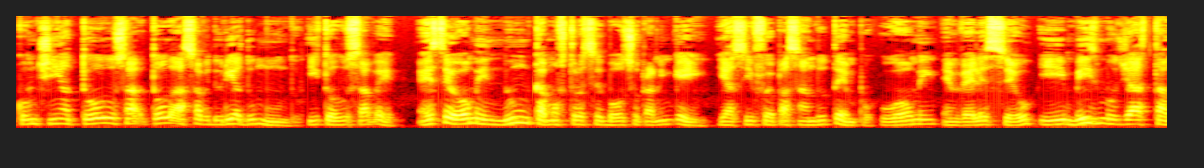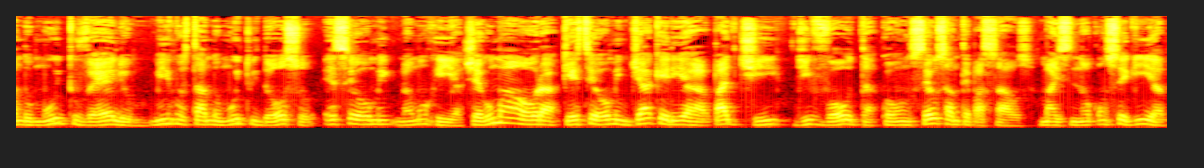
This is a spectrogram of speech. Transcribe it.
continha, todo, toda a sabedoria do mundo e todo o saber. Esse homem nunca mostrou esse bolso para ninguém, e assim foi passando o tempo. O homem envelheceu e, mesmo já estando muito velho, mesmo estando muito idoso, esse homem não morria. Chegou uma hora que esse homem já queria partir de volta com seus antepassados, mas não conseguia.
